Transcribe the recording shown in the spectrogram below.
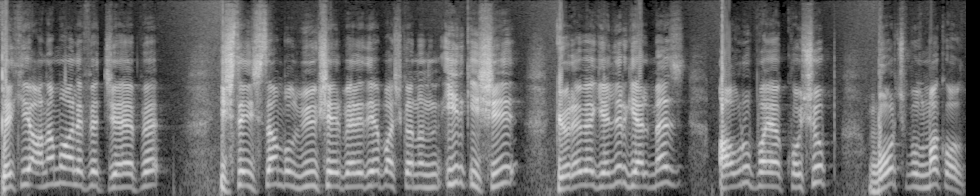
Peki ana muhalefet CHP? İşte İstanbul Büyükşehir Belediye Başkanı'nın ilk işi göreve gelir gelmez Avrupa'ya koşup borç bulmak oldu.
